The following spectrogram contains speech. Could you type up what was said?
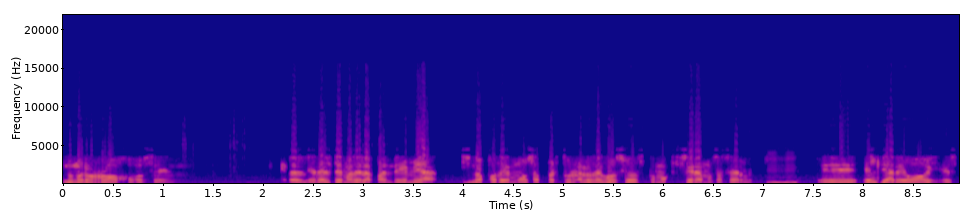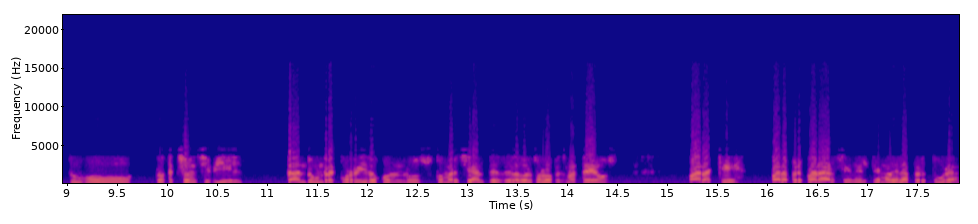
números rojos en, en, el, en el tema de la pandemia y no podemos aperturar los negocios como quisiéramos hacerlo. Eh, el día de hoy estuvo Protección Civil dando un recorrido con los comerciantes del Adolfo López Mateos. ¿Para qué? Para prepararse en el tema de la apertura.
